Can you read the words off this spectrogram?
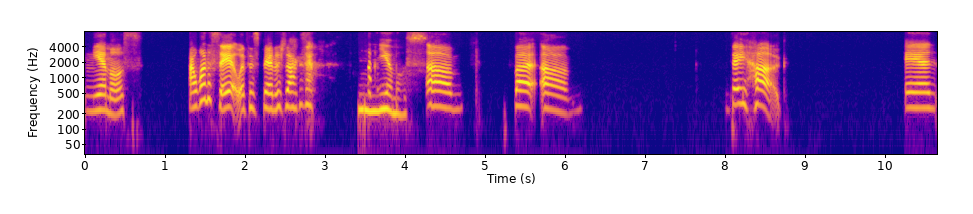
Niamos. I want to say it with a Spanish accent. Niemos. um, but um, they hug, and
